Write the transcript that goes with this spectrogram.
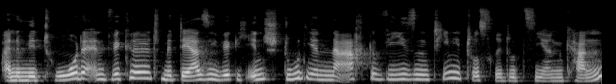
eine Methode entwickelt, mit der sie wirklich in Studien nachgewiesen Tinnitus reduzieren kann.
